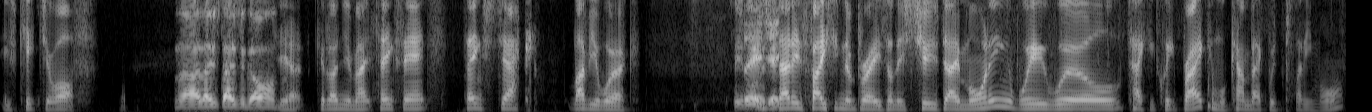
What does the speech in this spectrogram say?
He's kicked you off. No, those days are gone. Yeah, good on you, mate. Thanks, Ants. Thanks, Jack. Love your work. See you that is facing the breeze on this Tuesday morning. We will take a quick break and we'll come back with plenty more.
